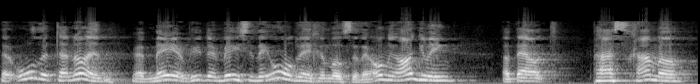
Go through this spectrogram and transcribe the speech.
that all the Tanoim, Rab Meir, Yehuda, basically they all Dveichem Milsa. They're only arguing about Pas Chama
